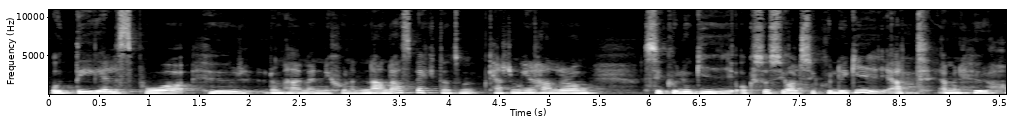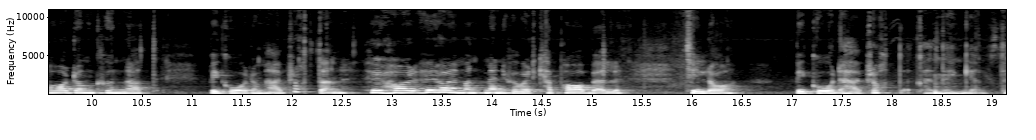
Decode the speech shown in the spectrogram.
Och dels på hur de här människorna, den andra aspekten som kanske mer handlar om psykologi och socialpsykologi. Att, ja, men hur har de kunnat begå de här brotten? Hur har, hur har en människa varit kapabel till att begå det här brottet helt enkelt?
